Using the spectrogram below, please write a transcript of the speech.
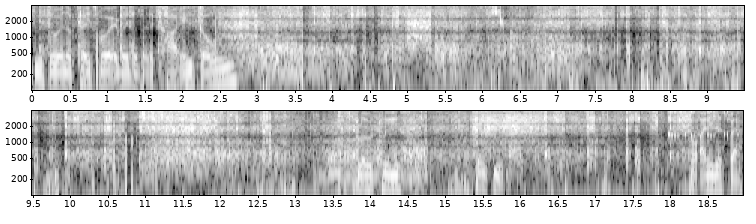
It in the place where, where, the, where the car is going. Explode, please? Thank you. Oh, I need this back.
